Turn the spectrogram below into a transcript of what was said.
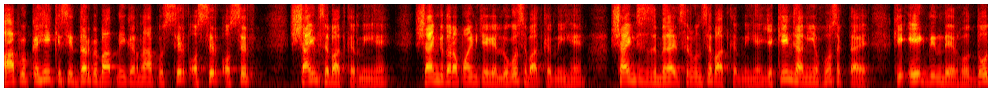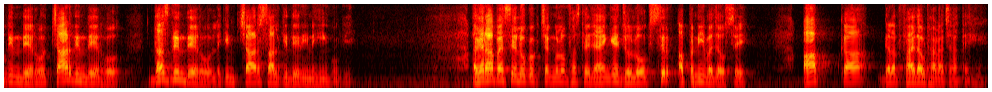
आपको कहीं किसी दर पे बात नहीं करना, आपको सिर्फ़ और सिर्फ़ और सिर्फ़ शाइन से बात करनी है, शाइन के द्वारा अपॉइंट किए गए लोगों से बात करनी है, शाइन जैसे ज़िम्मेदारी सिर्फ़ उनसे बात करनी है। यकीन जानिए, हो सकता है कि एक दिन देर हो, दो दिन देर हो, चार दिन देर हो, दस दिन देर हो, लेकिन चार साल की देरी नहीं होगी। अगर आप ऐसे लोगों के चंगलों में फंसते जाएँगे जो लोग सिर्फ़ अपनी वजह से आपका गलत फ़ायदा उठाना चाहते हैं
